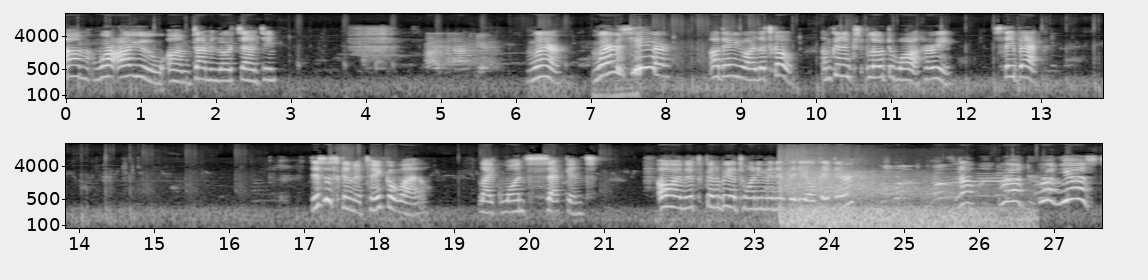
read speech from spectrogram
Um, where are you, um, Diamond Lord 17? Where? Where is here? Oh, there you are. Let's go. I'm gonna explode the wall. Hurry. Stay back. This is gonna take a while. Like one second. Oh, and it's gonna be a 20 minute video, okay, Derek? No, run, run, yes!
